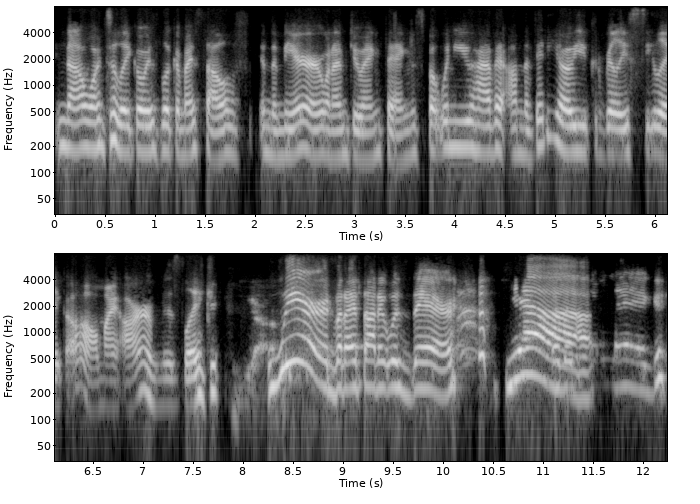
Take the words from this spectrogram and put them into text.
now want to like always look at myself in the mirror when i'm doing things but when you have it on the video you can really see like oh my arm is like yeah. weird but i thought it was there. Yeah. leg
